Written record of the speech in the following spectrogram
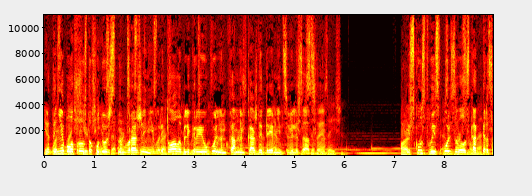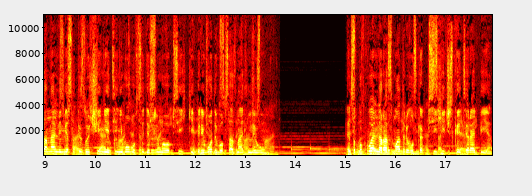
Это не было просто художественным выражением, ритуалы были краеугольным камнем каждой древней цивилизации. Искусство использовалось как персональный метод изучения теневого содержимого психики и перевода его в сознательный ум. Это буквально рассматривалось как психическая терапия.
